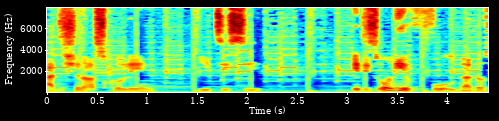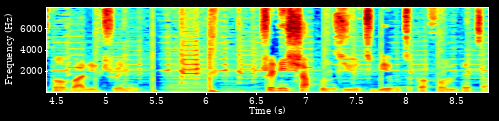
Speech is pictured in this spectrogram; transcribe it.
additional schooling, etc. It is only a fool that does not value training. Training sharpens you to be able to perform better,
